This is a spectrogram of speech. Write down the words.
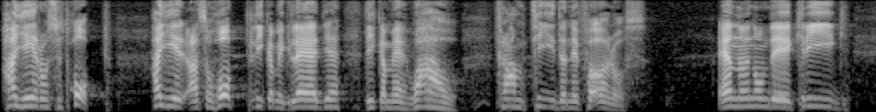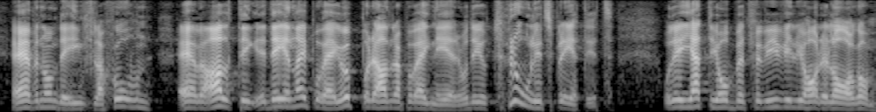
Han ger oss ett hopp. Han ger alltså hopp lika med glädje, lika med wow, framtiden är för oss. Även om det är krig, även om det är inflation, Eh, allting, det ena är på väg upp och det andra på väg ner och det är otroligt spretigt. Och det är jättejobbigt för vi vill ju ha det lagom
